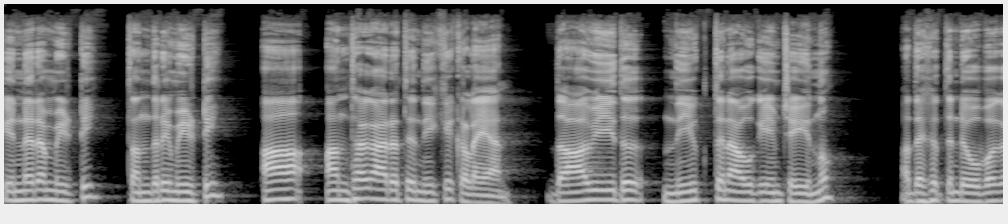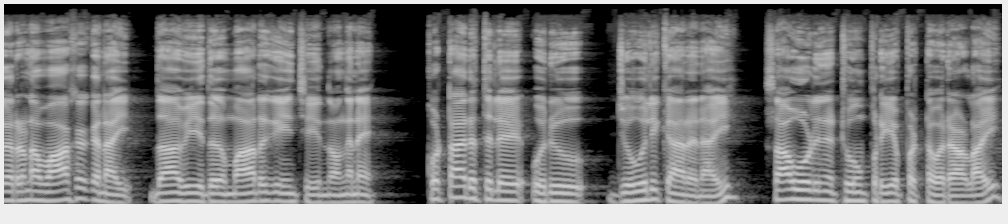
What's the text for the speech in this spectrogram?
കിന്നരം മീട്ടി തന്ത്രി മീട്ടി ആ അന്ധകാരത്തെ നീക്കിക്കളയാൻ ദാവീദ് നിയുക്തനാവുകയും ചെയ്യുന്നു. അദ്ദേഹത്തിന്റെ ഉപകരണവാഹകനായി ദാവീദ് മാറുകയും ചെയ്യുന്നു. അങ്ങനെ കൊട്ടാരത്തിലെ ഒരു ജോലിക്കാരനായി സാവൂളിന് ഏറ്റവും പ്രിയപ്പെട്ട ഒരാളായി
